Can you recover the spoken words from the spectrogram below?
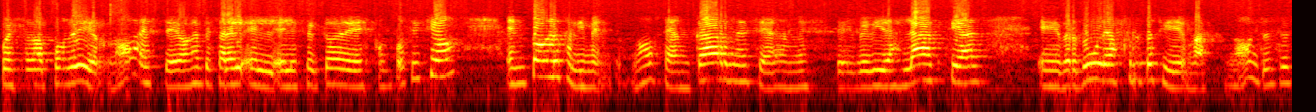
pues se va a podrir, ¿no? Este, van a empezar el, el efecto de descomposición en todos los alimentos, ¿no? Sean carnes, sean este, bebidas lácteas, eh, verduras, frutas y demás, ¿no? Entonces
